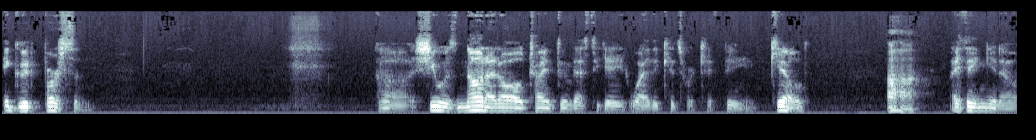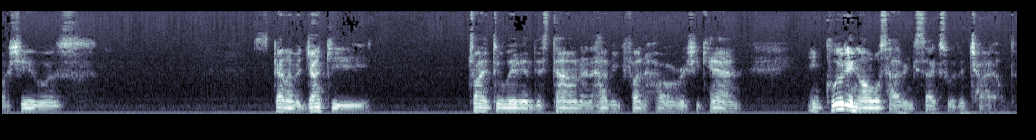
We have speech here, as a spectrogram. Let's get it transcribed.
a good person. Uh, she was not at all trying to investigate why the kids were ki- being killed. uh huh. I think you know she was kind of a junkie, trying to live in this town and having fun however she can, including almost having sex with a child.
